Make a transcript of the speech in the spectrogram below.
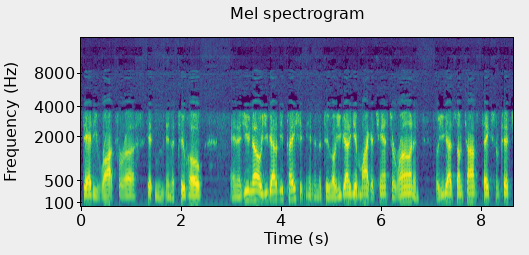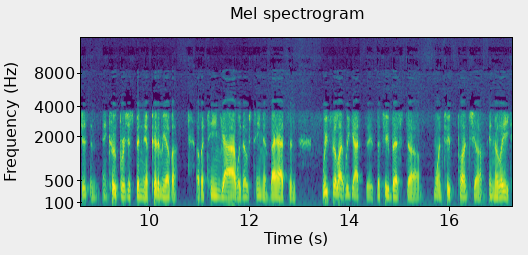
steady rock for us, hitting in the two hole and as you know, you got to be patient hitting the two hole. You got to give Mike a chance to run, and so you got to sometimes take some pitches. And, and Cooper has just been the epitome of a of a team guy with those team at bats, and we feel like we got the the two best uh, one two punch uh, in the league.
